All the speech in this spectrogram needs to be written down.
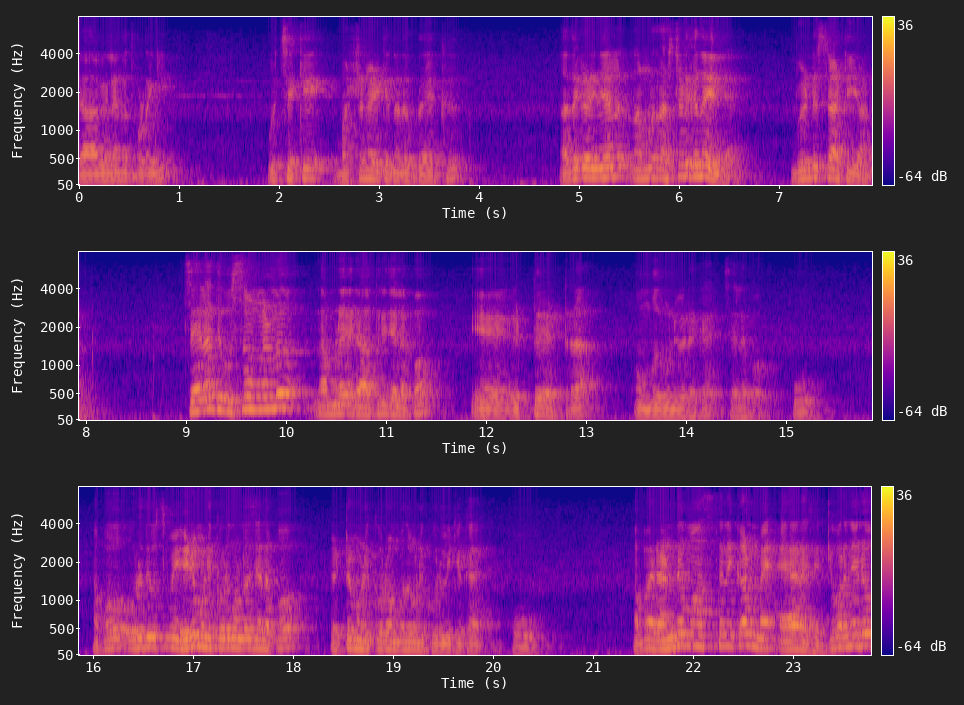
രാവിലെ അങ്ങ് തുടങ്ങി ഉച്ചയ്ക്ക് ഭക്ഷണം കഴിക്കുന്നൊരു ബ്രേക്ക് അത് കഴിഞ്ഞാൽ നമ്മൾ റെസ്റ്റ് എടുക്കുന്നേ ഇല്ല. വീണ്ടും സ്റ്റാർട്ട് ചെയ്യാണ്. ചില ദിവസങ്ങളിൽ നമ്മൾ രാത്രി ചിലപ്പോൾ എട്ട് എട്ടര ഒമ്പത് മണി വരെയൊക്കെ ചിലപ്പോൾ പോവും. അപ്പോൾ ഒരു ദിവസം ഏഴ് മണിക്കൂർ എന്നുള്ളത് ചിലപ്പോൾ എട്ട് മണിക്കൂർ ഒമ്പത് മണിക്കൂറിലേക്കൊക്കെ പോവും. അപ്പോൾ രണ്ട് മാസത്തിനേക്കാൾ ഏറെ. ശരിക്കും പറഞ്ഞൊരു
